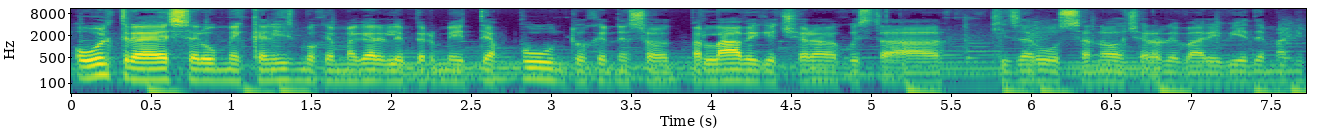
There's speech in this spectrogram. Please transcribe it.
oltre a essere un meccanismo che magari le permette appunto, che ne so, parlavi che c'era questa Chiesa Rossa, no? C'erano le varie vie, de mani-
